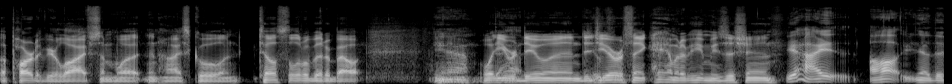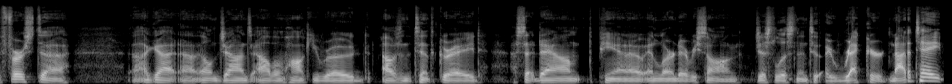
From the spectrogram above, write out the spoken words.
a part of your life somewhat in high school. And tell us a little bit about, you Yeah, know, what you were doing. Did you was- ever think, "Hey, I'm going to be a musician"? Yeah, I all you know the first uh, I got uh, Elton John's album Honky Road. I was in the tenth grade. I sat down at the piano and learned every song just listening to a record, not a tape,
